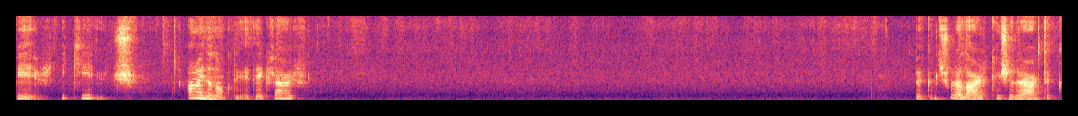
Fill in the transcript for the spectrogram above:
1 2 3 aynı noktaya tekrar Bakın şuralar köşeler artık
